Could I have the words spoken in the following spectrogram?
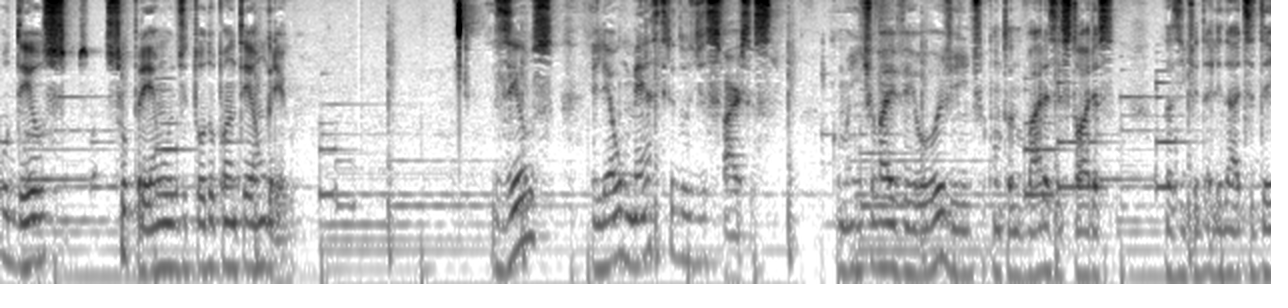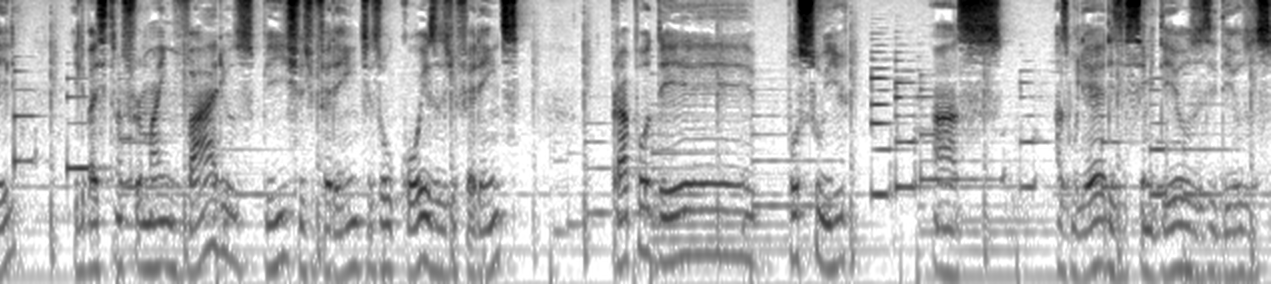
o deus supremo de todo o panteão grego. Zeus, ele é o mestre dos disfarces. Como a gente vai ver hoje, a gente contando várias histórias das infidelidades dele, ele vai se transformar em vários bichos diferentes ou coisas diferentes para poder possuir as, as mulheres e semideuses e deuses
